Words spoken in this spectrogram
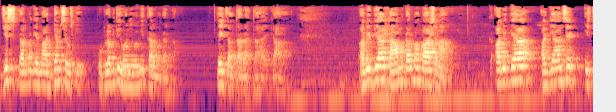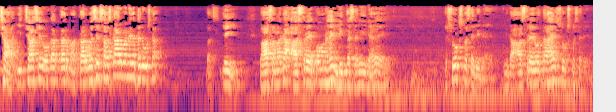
जिस कर्म के माध्यम से उसकी उपलब्धि होनी होगी, कर्म करना। यही चलता रहता है कहा अविद्या, काम, कर्म, वासना। अविद्या, अज्ञान से इच्छा। इच्छा से होगा कर्म। कर्म से संस्कार बनेगा फिर उसका। बस, यही। वासना का आश्रय कौन है? लिंग शरीर है। सूक्ष्म शरीर है। इनका आश्रय होता है सूक्ष्म शरीर।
